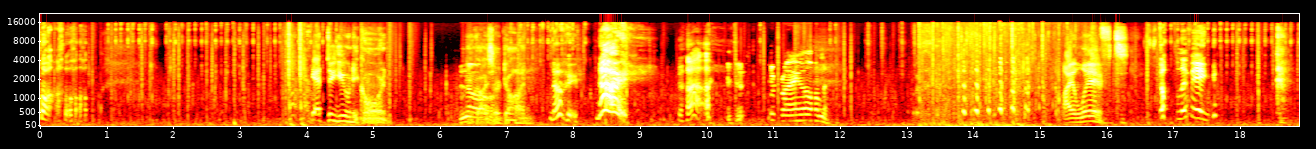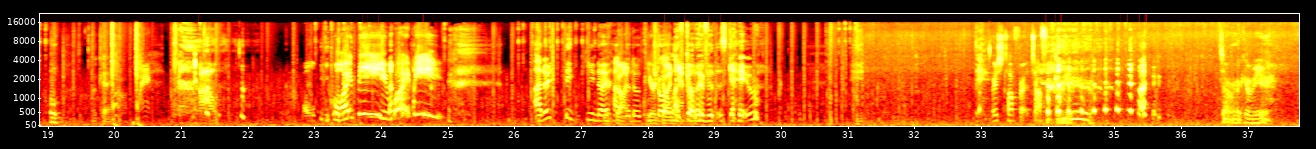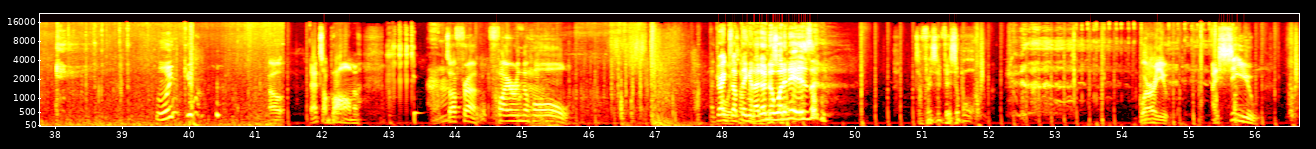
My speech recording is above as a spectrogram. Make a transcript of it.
Get the unicorn. No. You guys are done. no! No! Aha. Keep on. I lived. Stop living! Oh. Okay. Ow. Why me? Why me? I don't think you know You're how done. little control I've got over this game. Where's Tuffra? Tuffra, come here. Tuffra, come here. Oh Oink. Oh, that's a bomb. Tuffra, fire in the hole. I drank Oh, it's something and I don't know what it is. Tuffra's invisible. Where are you? I see you.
